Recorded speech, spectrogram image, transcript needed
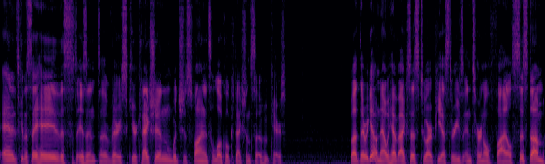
And it's going to say, hey, this isn't a very secure connection, which is fine. It's a local connection, so who cares? But there we go. Now we have access to our PS3's internal file system.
